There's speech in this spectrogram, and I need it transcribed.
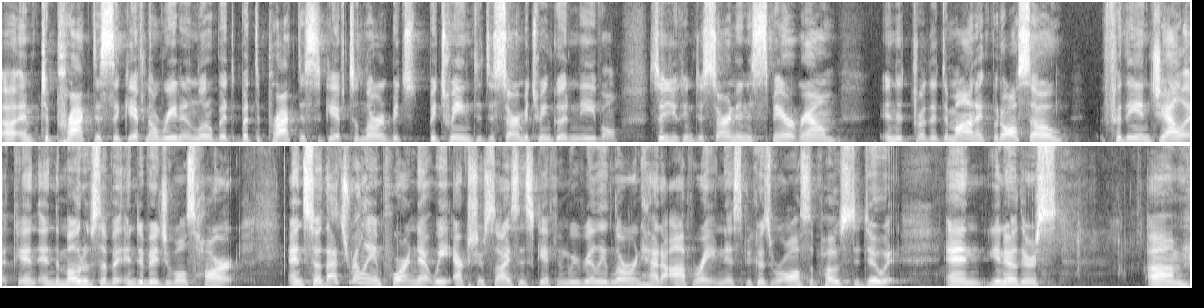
uh, and to practice the gift, and I'll read it in a little bit, but to practice the gift, to learn be between, to discern between good and evil. So you can discern in the spirit realm in the, for the demonic, but also for the angelic and, and the motives of an individual's heart. And so that's really important that we exercise this gift and we really learn how to operate in this because we're all supposed to do it. And, you know, there's, um,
